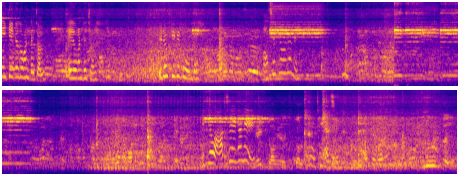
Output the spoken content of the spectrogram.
এই কেকের দোকানটায় চল। এই দোকানটায় চল। এটাও কেকের দোকানটা আছে কেউ এখানে এ, কেউ আছে এখানে এই তো আমি রয়েছি চল ও ঠিক আছে আজকে মানে কোথায় যাব?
